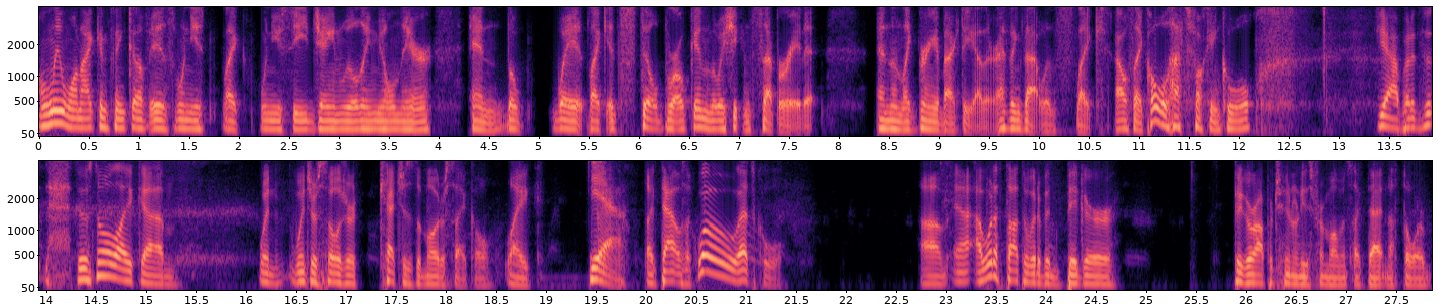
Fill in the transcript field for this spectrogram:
only one I can think of is when you like when you see Jane wielding Mjolnir and the way it like it's still broken, the way she can separate it and then like bring it back together. I think that was like I was like, oh, that's fucking cool. yeah, but it's there's no like um when Winter Soldier catches the motorcycle, like Yeah, like that was like whoa, that's cool. Um, and I, I would have thought there would have been bigger, bigger opportunities for moments like that in a Thor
